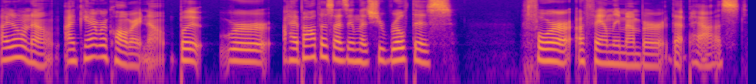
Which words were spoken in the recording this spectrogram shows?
I don't know. I can't recall right now. But we're hypothesizing that she wrote this for a family member that passed.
